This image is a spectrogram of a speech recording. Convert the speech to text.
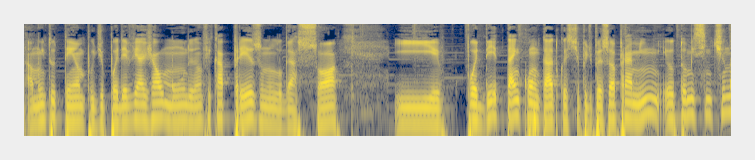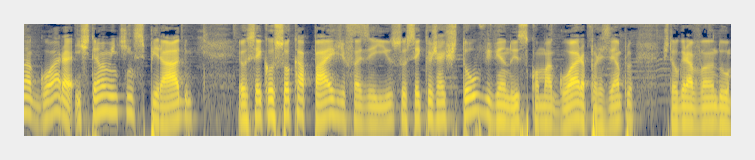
há muito tempo, de poder viajar o mundo, não ficar preso num lugar só e poder estar tá em contato com esse tipo de pessoa. Para mim, eu tô me sentindo agora extremamente inspirado. Eu sei que eu sou capaz de fazer isso, eu sei que eu já estou vivendo isso, como agora, por exemplo, estou gravando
